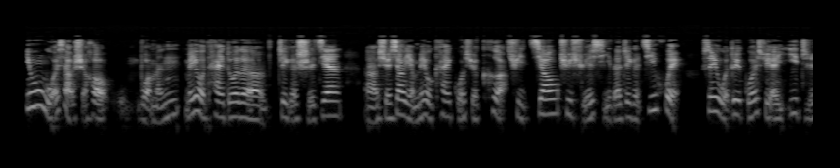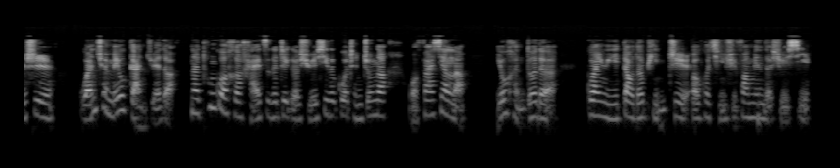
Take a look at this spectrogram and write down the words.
因为我小时候我们没有太多的这个时间，呃，学校也没有开国学课去教去学习的这个机会，所以我对国学一直是完全没有感觉的。那通过和孩子的这个学习的过程中呢，我发现了有很多的关于道德品质，包括情绪方面的学习。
